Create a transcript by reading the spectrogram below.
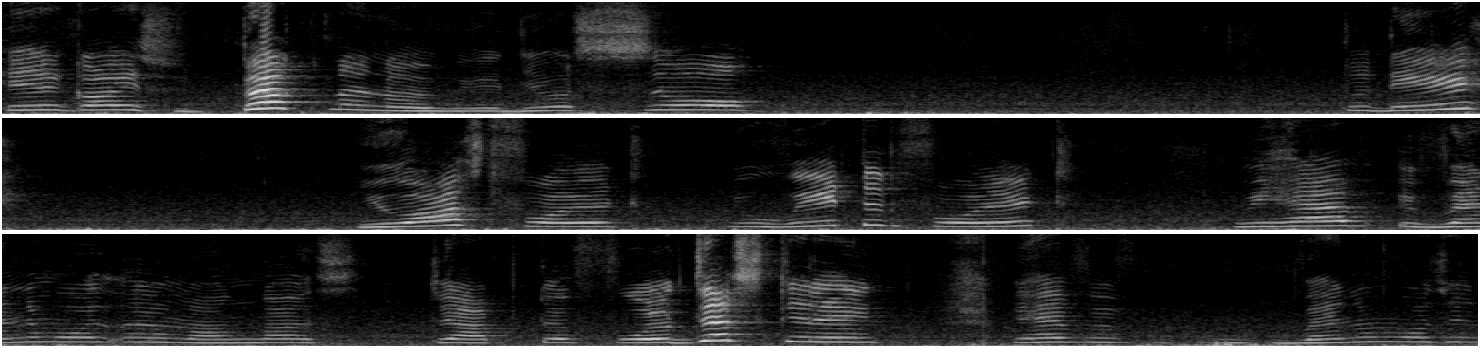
Hey guys, back to another video. So today you asked for it, you waited for it. We have Venomous Among Us chapter 4. Just kidding. We have Venom was in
